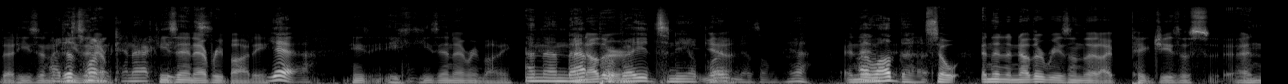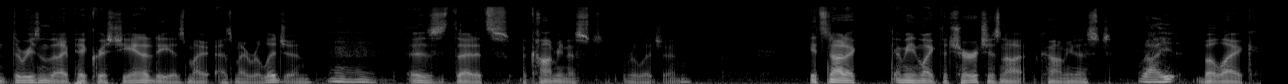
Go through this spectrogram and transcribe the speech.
That he's in I he's just in want to connect. he's in everybody. Yeah, he's he, he's in everybody. And then that Another- pervades Neoplatonism. Yeah, and I then love that. So, and then another reason that I pick Jesus, and the reason that I pick Christianity as my as my religion, hmm is that it's a communist religion. It's not a. I mean, like the church is not communist, Right. but like,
